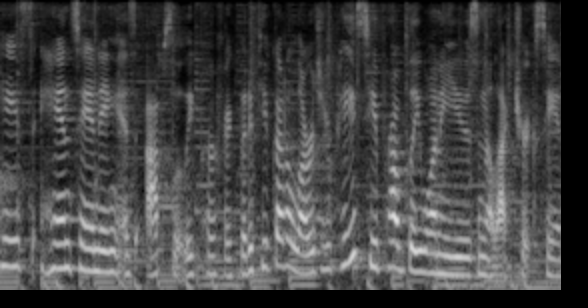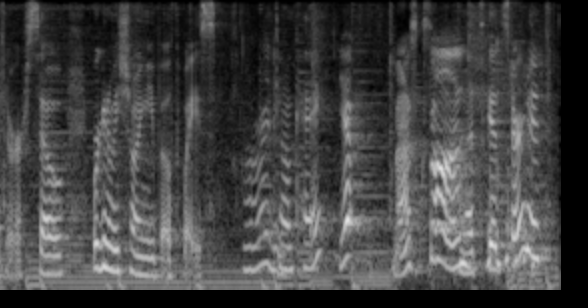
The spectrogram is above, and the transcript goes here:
piece, hand sanding is absolutely perfect, but if you've got a larger piece, you probably want to use an electric sander. So we're going to be showing you both ways. Alrighty. Okay. Yep, masks on. Let's get started.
